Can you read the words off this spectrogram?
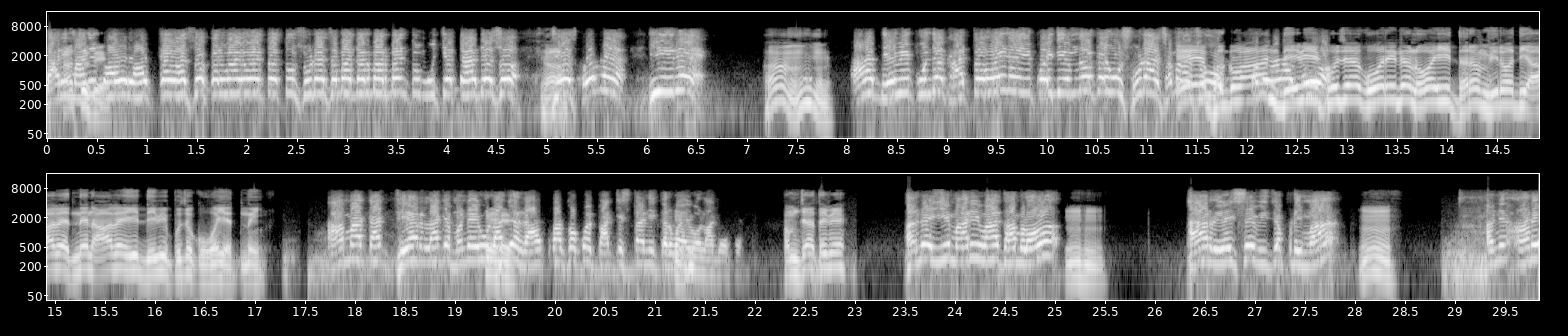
તારી માની. પાસે રાત વાસો વાંચો કરવા આવ્યો હોય તો તું સુડાસમા દરબાર બન તું મૂછે તા દેશો. જે છો ને ઈ રે. આ દેવી પૂજક હાથો હોય ને એ કોઈ દી એમ ન કહે હું સુડા સમા છું. ભગવાન દેવી પૂજક ઓરિજિનલ હોય એ ધર્મ વિરોધી આવે જ નહીં ને આવે એ દેવી પૂજક હોય જ નહીં. આમાં કાંઈક ફેર લાગે મને એવું લાગે રાજપાસો કોઈ પાકિસ્તાની કરવા એવો લાગે છે. સમજ્યા તમે? અને એ મારી વાત સાંભળો. આ રહેશે વીજપડીમાં. હમ. અને આણે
